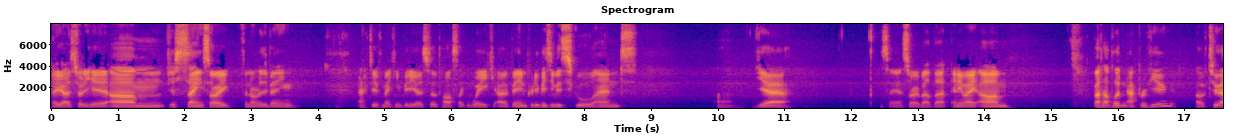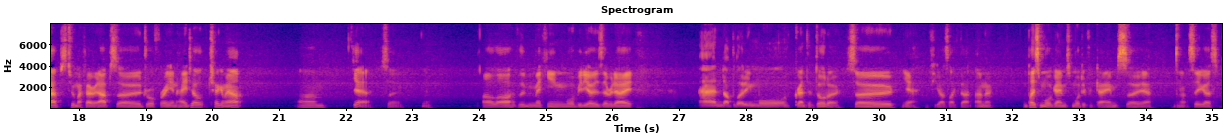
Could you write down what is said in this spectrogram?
Hey guys, Jordy here. Um, just saying sorry for not really being active making videos for the past like week. I've been pretty busy with school and um, yeah. So yeah, sorry about that. Anyway, um, about to upload an app review of two apps, two of my favorite apps, so Draw Free and Haytel. Check them out. Um, yeah, so yeah, I'll uh, hopefully be making more videos every day and uploading more Grand Theft Auto. So yeah, if you guys like that, I don't know. And play some more games, more different games. So yeah, Alright, see you guys.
